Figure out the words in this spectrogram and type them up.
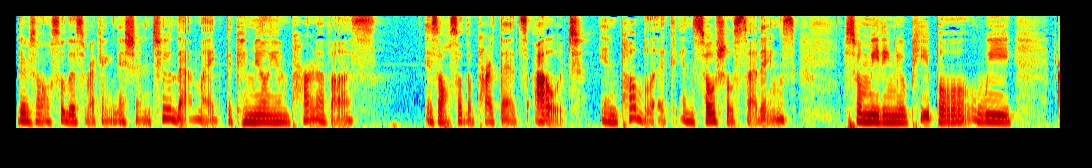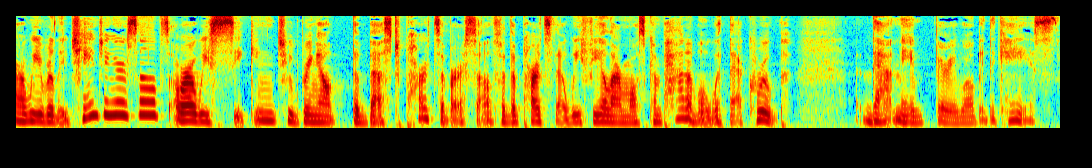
there's also this recognition too that like the chameleon part of us is also the part that's out in public in social settings. So meeting new people we are we really changing ourselves or are we seeking to bring out the best parts of ourselves or the parts that we feel are most compatible with that group? That may very well be the case.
